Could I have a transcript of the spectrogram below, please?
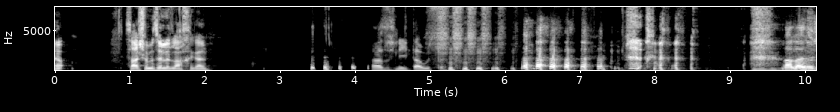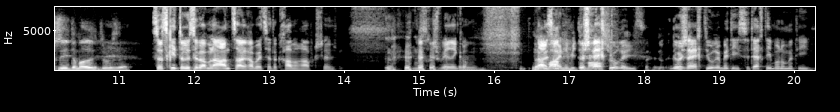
Ja. Sagst du, wir sollen lachen, gell? Also schneid da raus. Nein, nein, das schneiden wir nicht raus. Sonst gibt er uns eben mal eine Anzeige, aber jetzt hat er die Kamera abgestellt. Das ist schwieriger. Da Nein, so- meine ich mit du hast recht, Juri. Du, du hast recht, Juri, wir dissen echt immer nur die.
